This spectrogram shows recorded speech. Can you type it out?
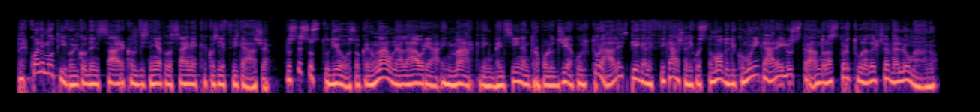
Per quale motivo il Golden Circle disegnato da Sinek è così efficace? Lo stesso studioso, che non ha una laurea in marketing bensì in antropologia culturale, spiega l'efficacia di questo modo di comunicare illustrando la struttura del cervello umano.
